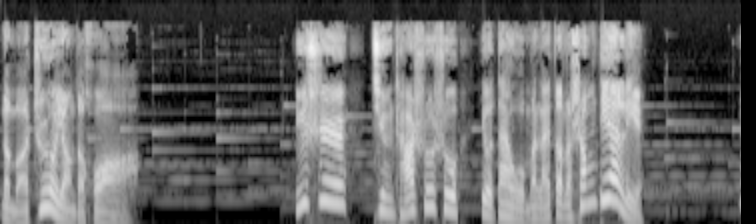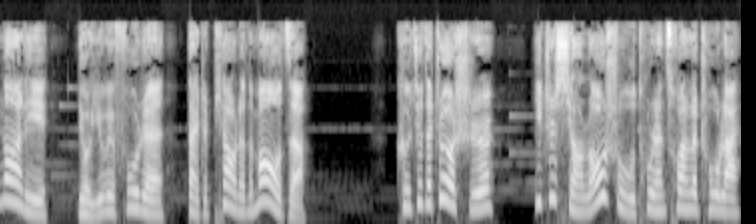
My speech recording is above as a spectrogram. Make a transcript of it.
那么这样的话，于是。警察叔叔又带我们来到了商店里，那里有一位夫人戴着漂亮的帽子。可就在这时，一只小老鼠突然窜了出来，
